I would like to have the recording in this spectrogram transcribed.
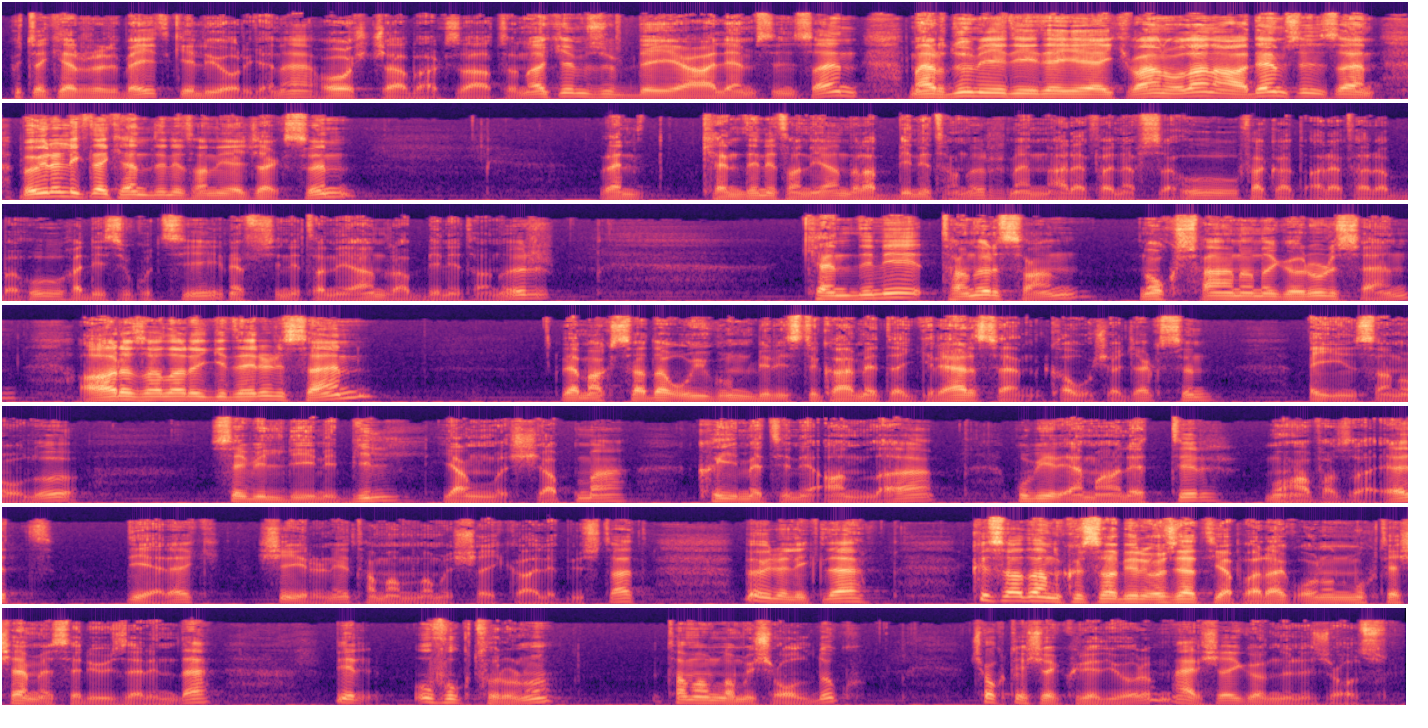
mütekerrir beyt geliyor gene. Hoşça bak zatına kim zübde-i alemsin sen. Merdum yedide ekvan olan Adem'sin sen. Böylelikle kendini tanıyacaksın. Ve kendini tanıyan Rabbini tanır. Men arefe nefsehu fakat arefe rabbehu. Hadisi kutsi nefsini tanıyan Rabbini tanır. Kendini tanırsan, noksanını görürsen, arızaları giderirsen ve maksada uygun bir istikamete girersen kavuşacaksın. Ey insanoğlu sevildiğini bil, yanlış yapma, kıymetini anla. Bu bir emanettir, muhafaza et diyerek şiirini tamamlamış Şeyh Galip Üstad. Böylelikle kısadan kısa bir özet yaparak onun muhteşem eseri üzerinde bir ufuk turunu tamamlamış olduk. Çok teşekkür ediyorum. Her şey gönlünüzce olsun.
